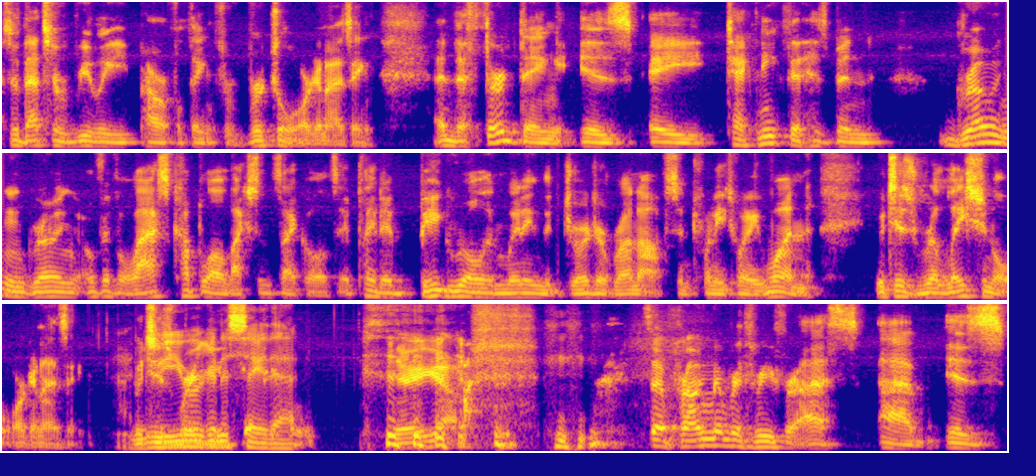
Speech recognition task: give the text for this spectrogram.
So that's a really powerful thing for virtual organizing. And the third thing is a technique that has been growing and growing over the last couple of election cycles. It played a big role in winning the Georgia runoffs in 2021, which is relational organizing. I which is you were going to say that. There you go. so prong number three for us uh, is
